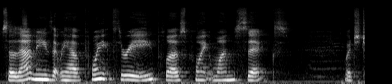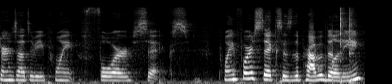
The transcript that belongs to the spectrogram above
So that means that we have 0.3 plus 0.16 which turns out to be 0.46. 0.46 is the probability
